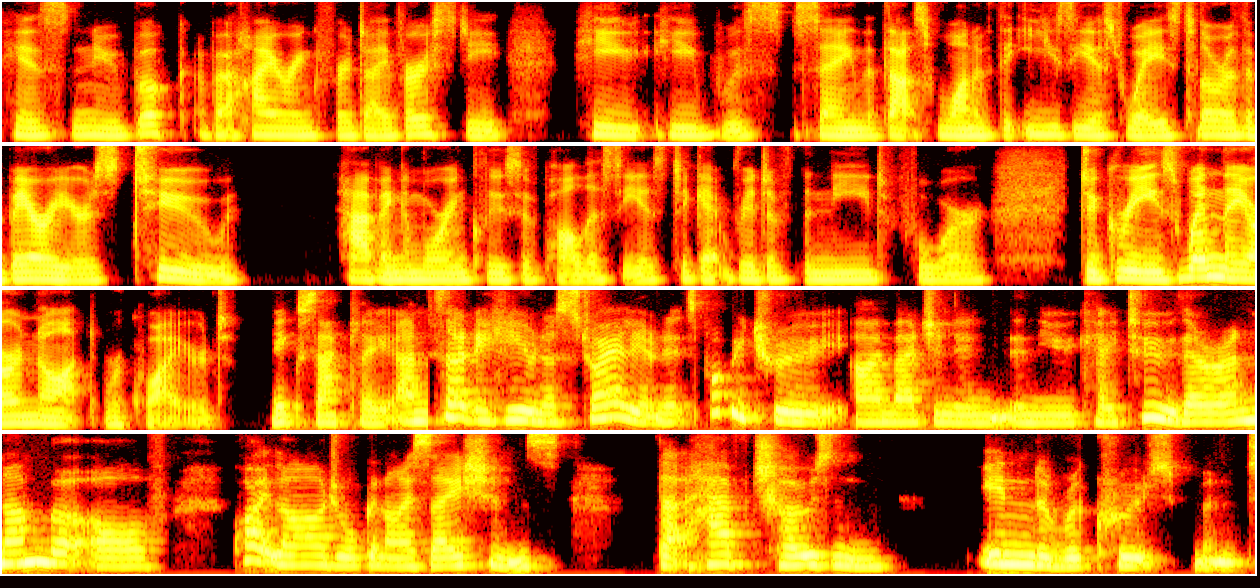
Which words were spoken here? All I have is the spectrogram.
his new book about hiring for diversity he he was saying that that's one of the easiest ways to lower the barriers to having a more inclusive policy is to get rid of the need for degrees when they are not required. Exactly. And certainly here in Australia, and it's probably true, I imagine, in, in the UK too, there are a number of quite large organizations that have chosen in the recruitment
